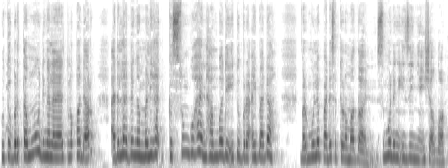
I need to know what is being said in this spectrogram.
untuk bertemu dengan Lailatul Qadar adalah dengan melihat kesungguhan hamba dia itu beribadah bermula pada satu Ramadan. Semua dengan izinnya insya-Allah.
